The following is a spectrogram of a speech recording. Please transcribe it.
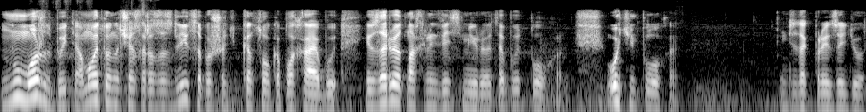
Ну, может быть. А может он сейчас разозлится, потому что концовка плохая будет. И взорвет нахрен весь мир. Это будет плохо. Очень плохо. Если так произойдет.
